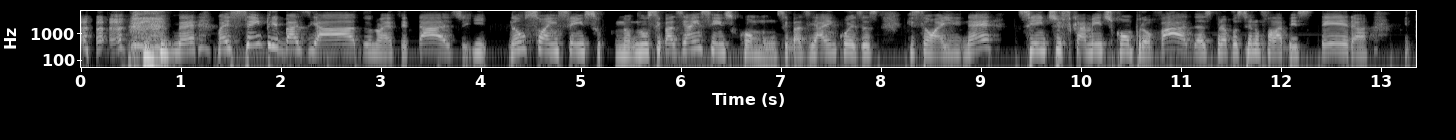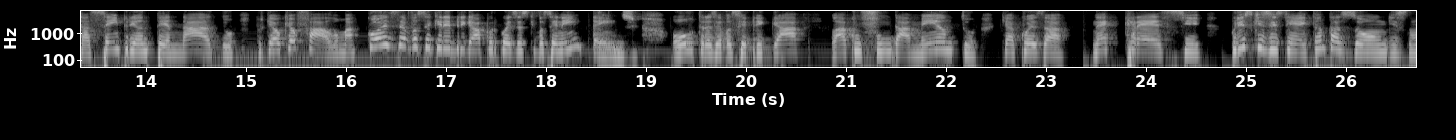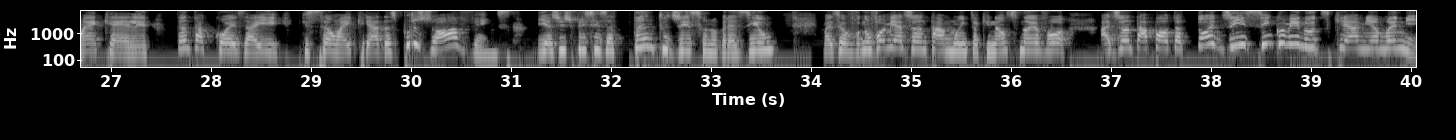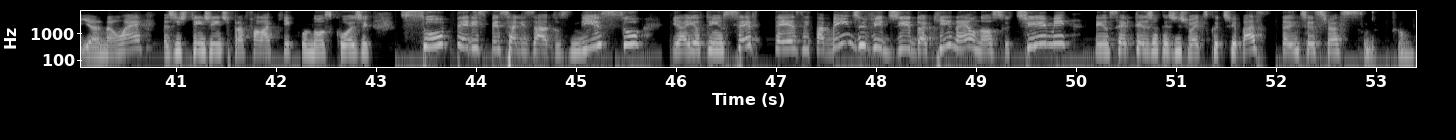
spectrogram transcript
né? Mas sempre baseado, não é verdade? E não só em senso, não, se basear em senso comum, se basear em coisas que são aí, né, cientificamente comprovadas, para você não falar besteira tá sempre antenado, porque é o que eu falo, uma coisa é você querer brigar por coisas que você nem entende, outras é você brigar lá com fundamento, que a coisa né, cresce. Por isso que existem aí tantas ONGs, não é, Keller? Tanta coisa aí que são aí criadas por jovens. E a gente precisa tanto disso no Brasil. Mas eu não vou me adiantar muito aqui, não, senão eu vou adiantar a pauta todinha em cinco minutos, que é a minha mania, não é? A gente tem gente para falar aqui conosco hoje super especializados nisso. E aí eu tenho certeza, e está bem dividido aqui, né? O nosso time tenho certeza que a gente vai discutir bastante esse assunto.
